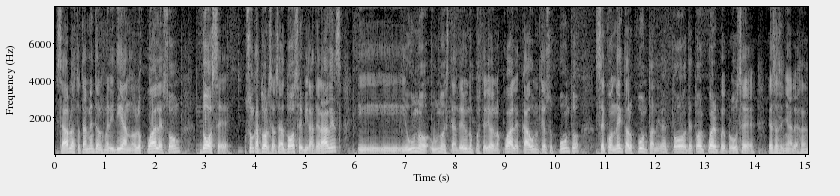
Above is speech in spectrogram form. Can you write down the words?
se habla totalmente de los meridianos, los cuales son 12, son 14, o sea, 12 bilaterales y, uno, uno está entre y uno posterior, en los cuales cada uno tiene sus puntos, se conecta a los puntos a nivel todo, de todo el cuerpo y produce esas señales. ¿eh?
